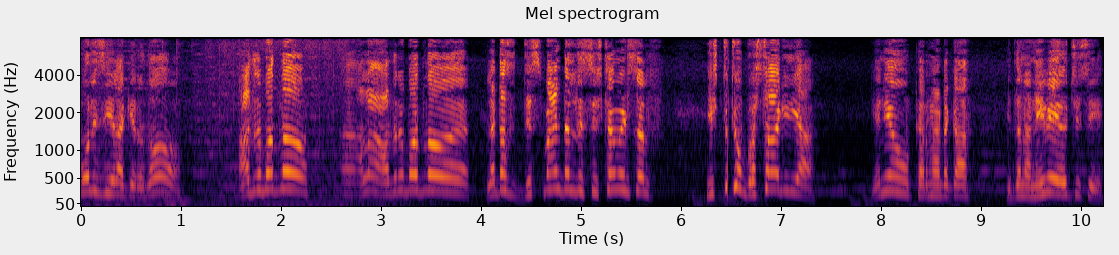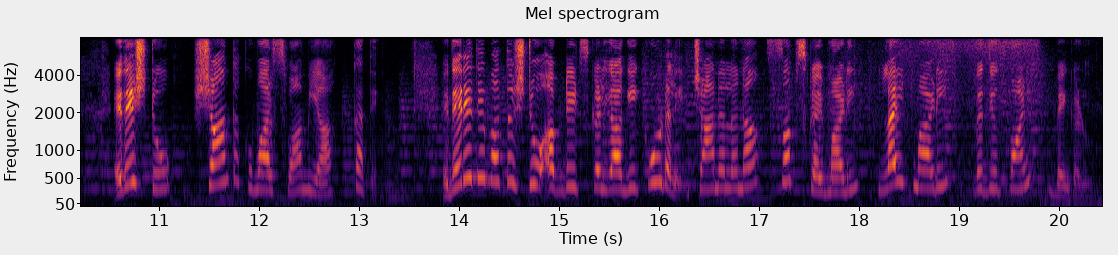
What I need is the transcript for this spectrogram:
ಪೊಲೀಸ್ ಇಲಾಖಿರೋದು ಅದ್ರ ಬದಲು ಅಲ್ಲ, ಅದ್ರ ಬದಲು let us dismantle the system itself ಇಷ್ಟು ಭ್ರಷ್ಟ ಆಗಿದೆಯಾ? ಏನೇ ಕರ್ನಾಟಕ, ಇದನ್ನ ನೀವೇ ಯೋಚಿಸಿ. ಇದಿಷ್ಟು ಶಾಂತಕುಮಾರ್ ಸ್ವಾಮಿಯ ಕತೆ. ಇದೇ ರೀತಿ ಮತ್ತಷ್ಟು ಅಪ್ಡೇಟ್ಸ್ಗಳಿಗಾಗಿ ಕೂಡಲೇ ಚಾನೆಲ್ ಅನ್ನ ಸಬ್ಸ್ಕ್ರೈಬ್ ಮಾಡಿ ಲೈಕ್ ಮಾಡಿ, ವಿದ್ಯುತ್ ವಾಣಿ, ಬೆಂಗಳೂರು.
